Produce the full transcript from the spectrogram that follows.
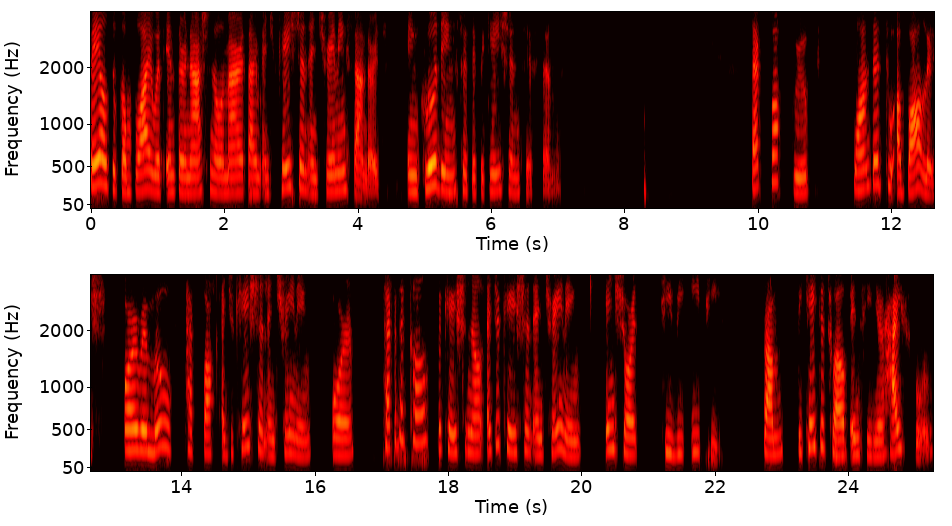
fail to comply with international maritime education and training standards, including certification systems. TechVoc groups wanted to abolish or remove TechVoc education and training or Technical Vocational Education and Training, in short TVET, from the K-12 in senior high school.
